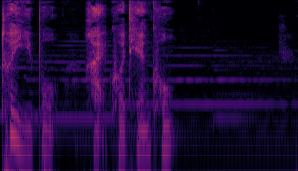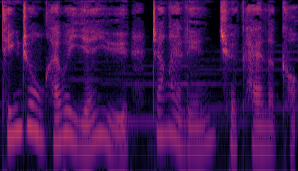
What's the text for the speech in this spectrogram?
退一步。海阔天空。听众还未言语，张爱玲却开了口：“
